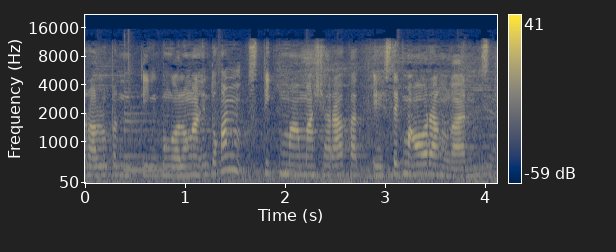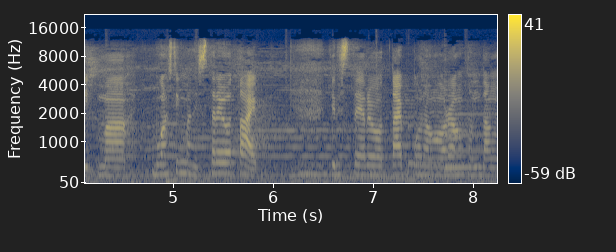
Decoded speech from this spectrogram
terlalu penting. Penggolongan itu kan stigma masyarakat eh stigma orang kan stigma bukan stigma sih stereotype. Jadi stereotype orang-orang tentang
